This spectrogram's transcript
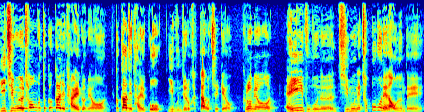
이 지문을 처음부터 끝까지 다 읽으면 끝까지 다 읽고 이 문제로 갔다고 칠게요. 그러면 A 부분은 지문의 첫 부분에 나오는데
